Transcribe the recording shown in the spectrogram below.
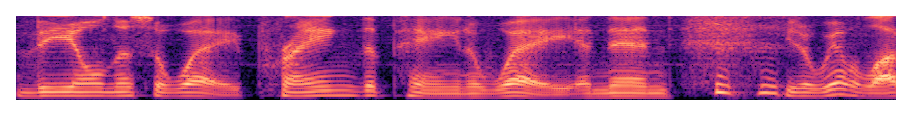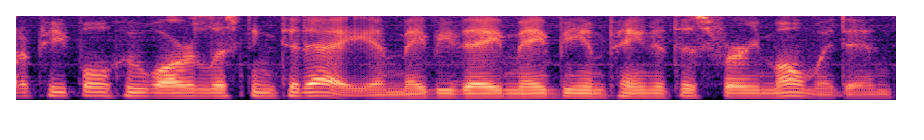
the illness away, praying the pain away, and then, you know, we have a lot of people who are listening today, and maybe they may be in pain at this very moment, and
